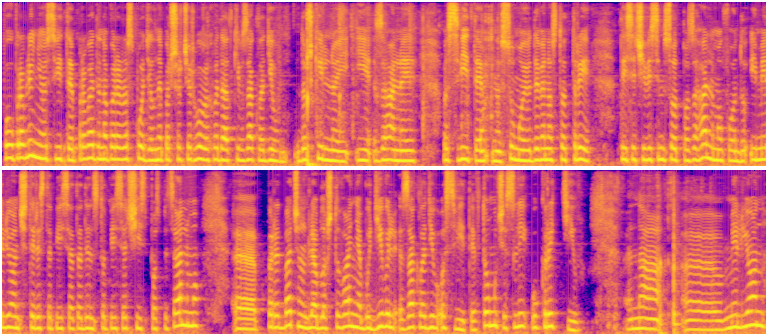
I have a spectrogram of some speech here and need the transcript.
По управлінню освіти проведено перерозподіл непершочергових видатків закладів дошкільної і загальної освіти сумою 93 тисячі 800 по загальному фонду і 1 451 156 по спеціальному е, передбачено для облаштування будівель закладів освіти, в тому числі укриттів на е, мільйон,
